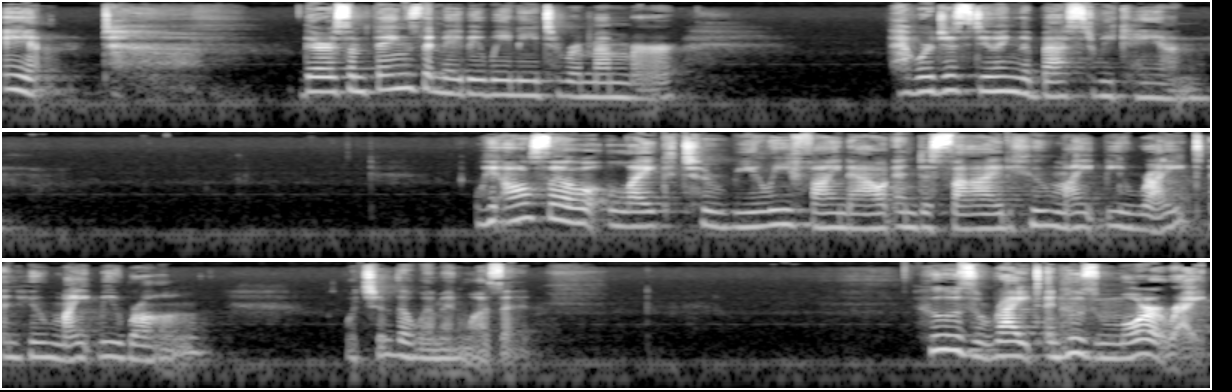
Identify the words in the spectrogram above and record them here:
And there are some things that maybe we need to remember that we're just doing the best we can. We also like to really find out and decide who might be right and who might be wrong. Which of the women was it? Who's right and who's more right?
